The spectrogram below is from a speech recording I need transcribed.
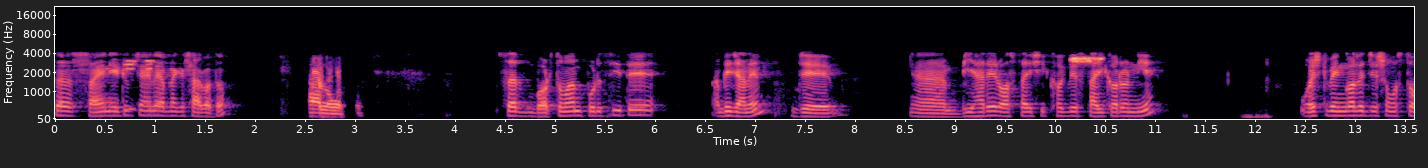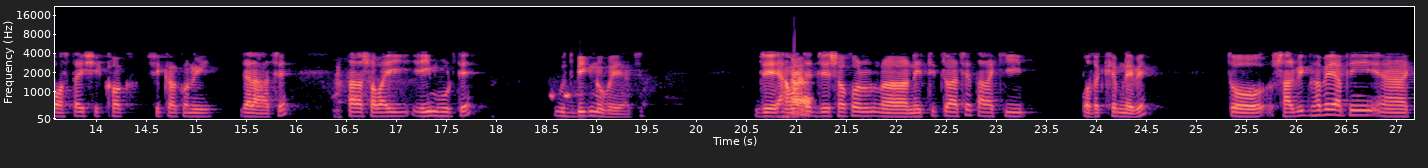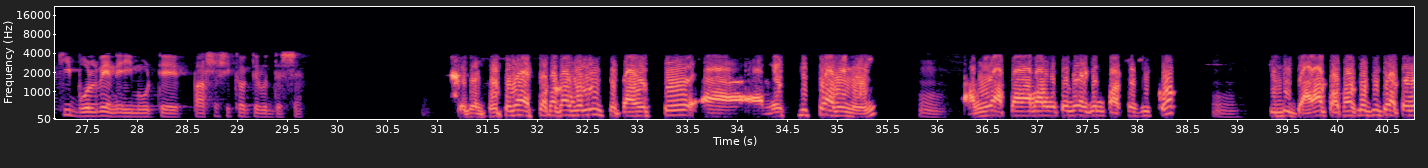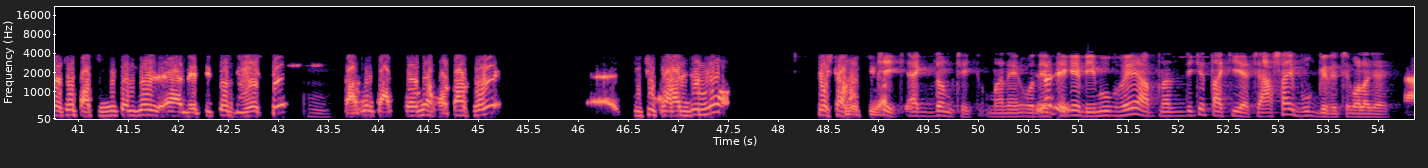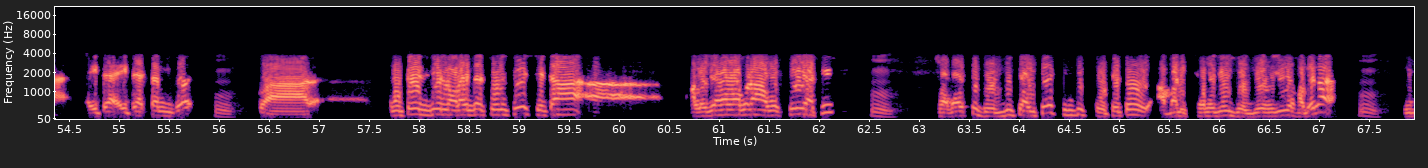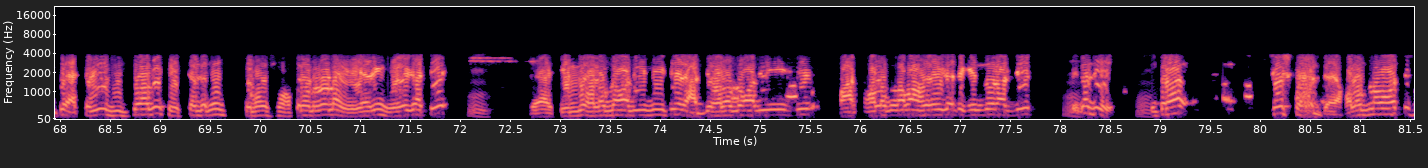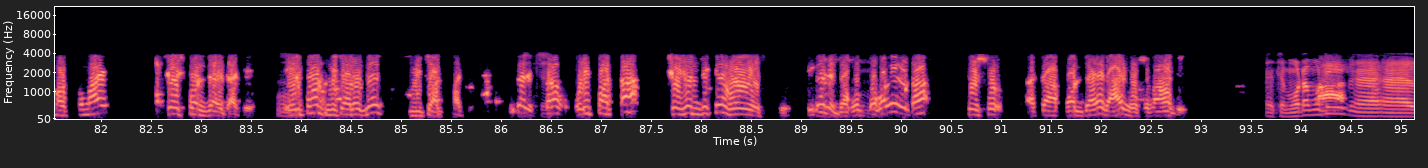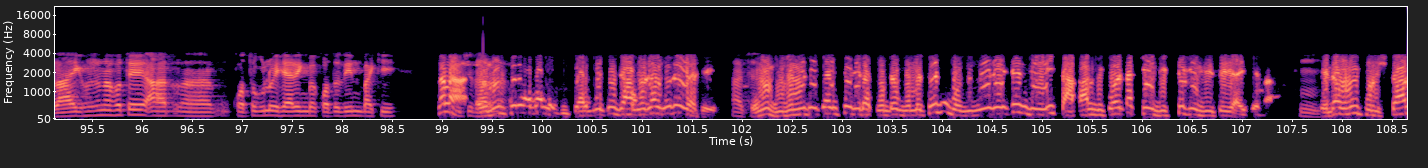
Sir sign YouTube চ্যানেলে আপনাকে স্বাগত। হ্যাঁ নমস্কার। স্যার বর্তমান পরিস্থিতিতে আপনি জানেন যে বিহারের অস্থায়ী শিক্ষকদের স্থায়ীকরণ নিয়ে ওয়েস্ট বেঙ্গলের যে সমস্ত অস্থায়ী শিক্ষক শিক্ষাকর্মী যারা আছে তারা সবাই এই মুহূর্তে উদ্বিগ্ন হয়ে আছে। যে আমাদের যে সকল নেতৃত্ব আছে তারা কি পদক্ষেপ নেবে? তো সার্বিকভাবে আপনি কি বলবেন এই মুহূর্তে পার্শ্ব শিক্ষকদের উদ্দেশ্যে? দেখুন প্রথমে একটা কথা বলি সেটা হচ্ছে নেতৃত্ব আমি নই। আমি আপনার আমার মতন একজন পার্শ্ব শিক্ষক। কিন্তু যারা তথাকথিত এত বছর পার্শ্ব শিক্ষকদের নেতৃত্ব দিয়ে এসছে তাদের কাজকর্মে হতাশ হয়ে কিছু করার জন্য চেষ্টা করছি। ঠিক একদম ঠিক। মানে ওদের থেকে বিমুখ হয়ে আপনাদের দিকে তাকিয়ে আছে আশায় বুক বেঁধেছে বলা যায়। হ্যাঁ এটা এটা একটা বিষয়। আর কোর্টের যে লড়াইটা চলছে সেটা ভালো জায়গায় আমরা অবশ্যই আছি। সবাই একটু জলদি চাইছে কিন্তু কোর্টে তো আমার ইচ্ছা অনুযায়ী জলদি অনুযায়ী হবে না। কিন্তু একটা জিনিস বুঝতে হবে কেসটা যখন যখন সতেরো আঠারোটা হিয়ারিং হয়ে গেছে কেন্দ্র হলফনামা দিয়ে দিয়েছে রাজ্য হলফনামা দিয়ে দিয়েছে পাঁচ হলফনামা হয়ে গেছে কেন্দ্র রাজ্যের ঠিক আছে। সুতরাং শেষ পর্যায়ে হলফনামা হচ্ছে সবসময় শেষ পর্যায়ে থাকে। এরপর বিচারকের বিচার থাকে ঠিক আছে? আচ্ছা। ওই পার্টটা শেষের দিকে হয়ে এসছে ঠিক আছে? যখন তখনই ওটা শেষ একটা পর্যায়ে রায় ঘোষণা হবে। আচ্ছা মোটামুটি রায় ঘোষণা হতে আর কতগুলো হিয়ারিং বা কতদিন বাকি? না না করে আবার বিচারপতি যা বোঝার বুঝে গেছে। আচ্ছা। উনি বুঝে নিতে চাইছে যেটা কোর্টে বলেছেন বুঝে চাইছেন যে এই টাকার বিষয়টা কে দিচ্ছে কে দিতে চাইছে না। এটা উনি পরিষ্কার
